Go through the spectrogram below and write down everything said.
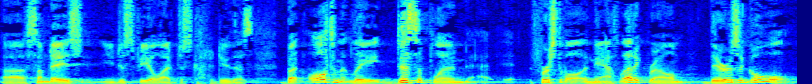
Uh, some days you just feel, I've just got to do this. But ultimately, discipline, first of all, in the athletic realm, there is a goal.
